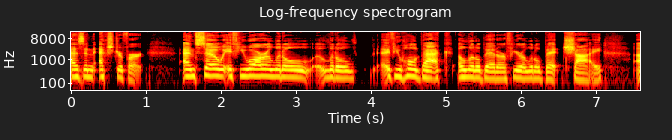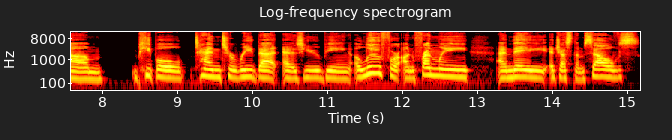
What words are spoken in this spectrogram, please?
as an extrovert. And so if you are a little, little, if you hold back a little bit or if you're a little bit shy, um, people tend to read that as you being aloof or unfriendly and they adjust themselves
